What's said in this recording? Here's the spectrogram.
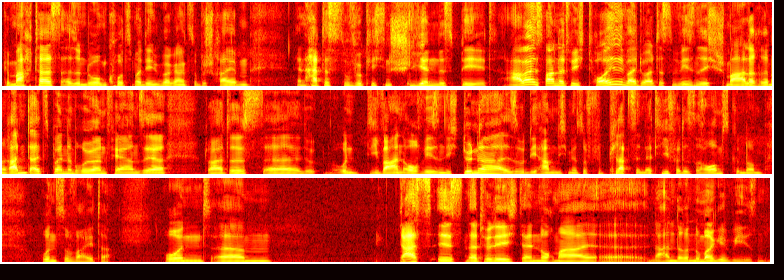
gemacht hast, also nur um kurz mal den Übergang zu beschreiben, dann hattest du wirklich ein schlierendes Bild. Aber es war natürlich toll, weil du hattest einen wesentlich schmaleren Rand als bei einem Röhrenfernseher. Du hattest, äh, und die waren auch wesentlich dünner, also die haben nicht mehr so viel Platz in der Tiefe des Raums genommen und so weiter. Und ähm, das ist natürlich dann nochmal äh, eine andere Nummer gewesen.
